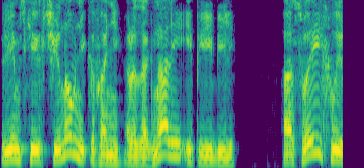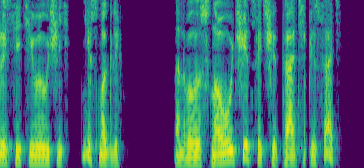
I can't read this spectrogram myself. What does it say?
Римских чиновников они разогнали и перебили а своих вырастить и выучить не смогли. Надо было снова учиться читать и писать,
